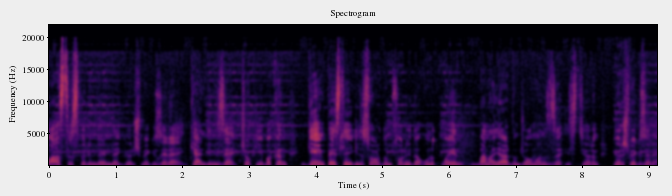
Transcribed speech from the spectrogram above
Busters bölümlerinde görüşmek üzere. Kendinize çok iyi bakın. Game Pass ile ilgili sorduğum soruyu da unutmayın. Bana yardımcı olmanızı istiyorum. Görüşmek üzere.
